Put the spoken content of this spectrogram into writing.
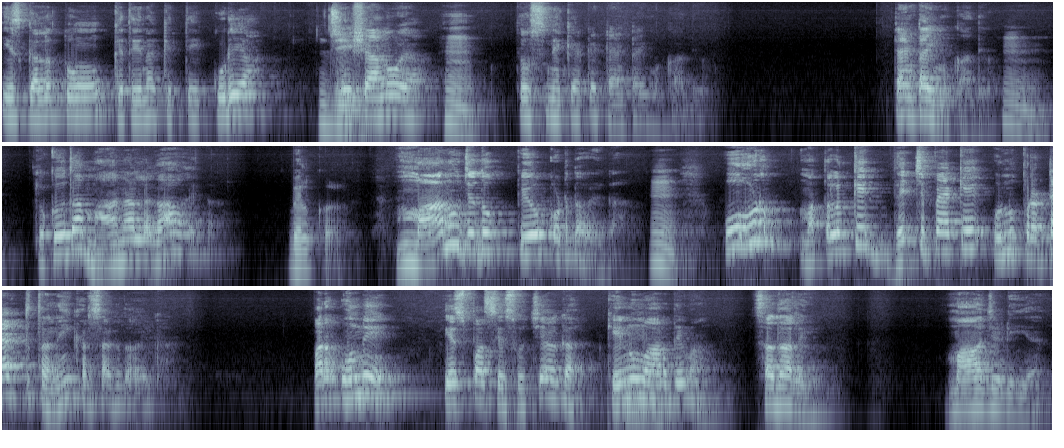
ਇਸ ਗੱਲ ਤੋਂ ਕਿਤੇ ਨਾ ਕਿਤੇ ਕੁੜਿਆ ਪਰੇਸ਼ਾਨ ਹੋਇਆ ਹੂੰ। ਤੇ ਉਸਨੇ ਕਿਹਾ ਕਿ ਟੈਂਟਾ ਹੀ ਮੁਕਾ ਦਿਓ। ਟੈਂਟਾ ਹੀ ਮੁਕਾ ਦਿਓ। ਹੂੰ। ਕਿਉਂਕਿ ਉਹਦਾ ਮਾਂ ਨਾਲ ਲਗਾ ਹੋਏਗਾ। ਬਿਲਕੁਲ। ਮਾਂ ਨੂੰ ਜਦੋਂ ਪਿਓ ਕੁੱਟਦਾ ਹੋਏਗਾ ਹੂੰ। ਉਹ ਹੁਣ ਮਤਲਬ ਕਿ ਵਿੱਚ ਪੈ ਕੇ ਉਹਨੂੰ ਪ੍ਰੋਟੈਕਟ ਤਾਂ ਨਹੀਂ ਕਰ ਸਕਦਾ ਹੋਏਗਾ। ਪਰ ਉਹਨੇ ਇਸ ਪਾਸੇ ਸੋਚਿਆ ਹੋਗਾ ਕਿ ਇਹਨੂੰ ਮਾਰ ਦੇਵਾਂ ਸਦਾ ਲਈ। ਮਾਂ ਜਿਹੜੀ ਹੈ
